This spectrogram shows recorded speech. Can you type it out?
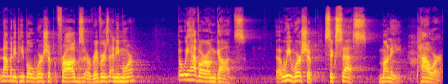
Not many people worship frogs or rivers anymore, but we have our own gods. Uh, we worship success, money, power,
